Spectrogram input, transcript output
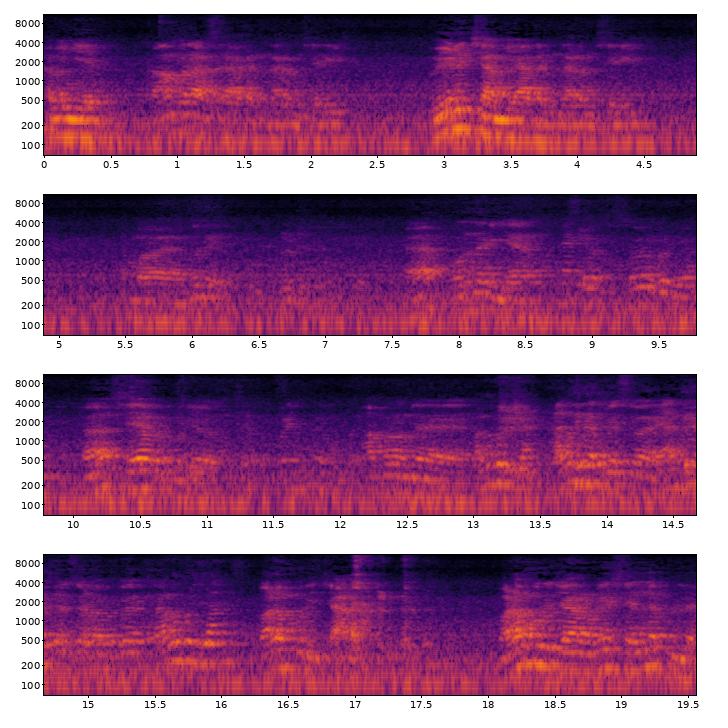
கவிஞர் காமராசராக இருந்தாலும் சரி வேலுச்சாமியாக இருந்தாலும் சரி. நம்ம ஆ, பொன்னடியான். ஆ, சேவற்குடியவர். அப்புறம் இந்த அதிர பேசுவார். அதிர பேசுவார். பேர் சாரன். வலம்புரி சாரனுடைய செல்ல பிள்ளை.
